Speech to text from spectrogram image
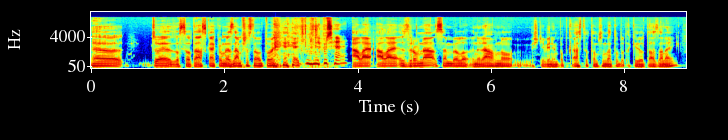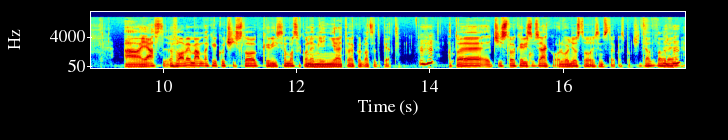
Uh, to je zase otázka, kterou neznám přesnou odpověď. Dobře. Ale, ale zrovna jsem byl nedávno ještě v jiném podcastu, tam jsem na to byl taky dotázaný. A já v hlavě mám taky jako číslo, který se moc jako nemění a je to jako 25. Mm-hmm. A to je číslo, který jsem si jako odvodil z toho, že jsem si to jako spočítal samozřejmě, mm-hmm.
